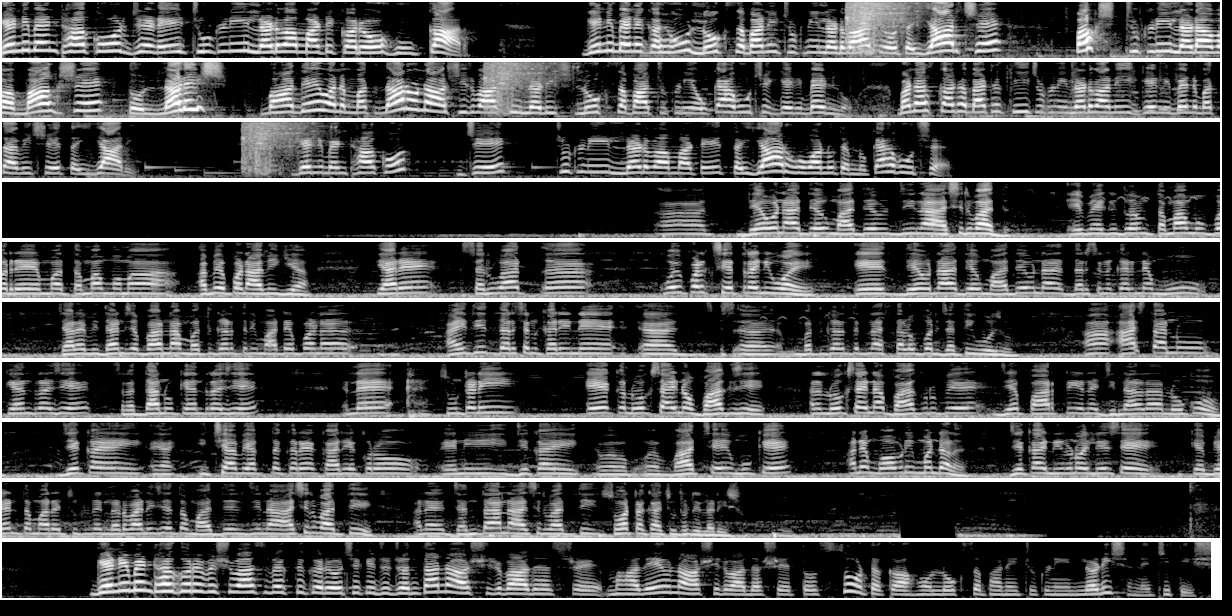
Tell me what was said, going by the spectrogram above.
ગેનીબેન ઠાકોર જેણે ચૂંટણી લડવા માટે કર્યો હુંકાર ગેનીબેને કહ્યું, લોકસભાની ચૂંટણી લડવા તેઓ તૈયાર છે. પક્ષ ચૂંટણી લડાવવા માંગશે તો લડીશ. મહાદેવ અને મતદારોના આશીર્વાદથી લડીશ. લોકસભા ચૂંટણી એવું કહેવું છે ગેનીબેનનું. બનાસકાંઠા બેઠકથી ચૂંટણી લડવાની ગેનીબેને બતાવી છે તૈયારી. ગેનીબેન ઠાકોર, જે ચૂંટણી લડવા માટે તૈયાર હોવાનું તેમનું કહેવું છે. દેવના દેવ મહાદેવજીના આશીર્વાદ, એ મેં કીધું એમ તમામ ઉપર રહે, એમાં તમામમાં અમે પણ આવી ગયા. ત્યારે શરૂઆત કોઈ પણ ક્ષેત્રની હોય, એ દેવના દેવ મહાદેવના દર્શન કરીને હું જ્યારે વિધાનસભાના મતગણતરી માટે પણ અહીંથી જ દર્શન કરીને મતગણતરીના સ્થળ ઉપર જતી હોઉં છું. આસ્થાનું કેન્દ્ર છે, શ્રદ્ધાનું કેન્દ્ર છે, એટલે ચૂંટણી એક લોકશાહીનો ભાગ છે. અને લોકશાહીના ભાગરૂપે જે પાર્ટી અને જિલ્લાના લોકો જે કંઈ ઈચ્છા વ્યક્ત કરે કાર્યકરો એની જે કંઈ વાત છે એ મૂકે અને મોવડી મંડળ જે કાંઈ નિર્ણય લેશે કે બેન તમારે ચૂંટણી લડવાની છે તો મહાદેવજીના આશીર્વાદથી અને જનતાના આશીર્વાદથી સો ટકા ચૂંટણી લડીશું. ગેનીબેન ઠાકોરે વિશ્વાસ વ્યક્ત કર્યો છે કે જો જનતાના આશીર્વાદ હશે, મહાદેવના આશીર્વાદ હશે, તો સો ટકા હું લોકસભાની ચૂંટણી લડીશ અને જીતીશ.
